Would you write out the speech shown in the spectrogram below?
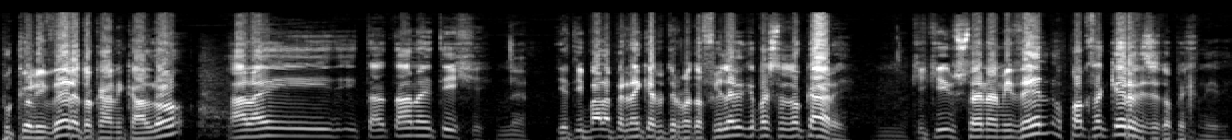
Που και ο Λιβέρε το κάνει καλό, αλλά η, η Τατάνα η τύχη. Ναι. Γιατί η μπάλα περνάει και από τον τερματοφύλακα και πάει στο δοκάρι. Και εκεί στο 1-0 ο Πάκ θα κέρδιζε το παιχνίδι.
